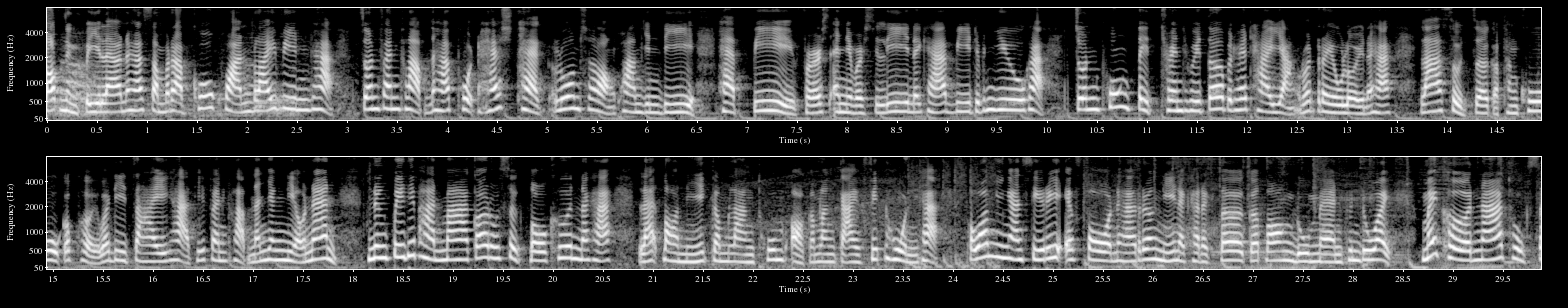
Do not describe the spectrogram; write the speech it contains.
รอบ 1 ปีแล้วนะคะสำหรับคู่ขวัญไบรท์วินค่ะ จนแฟนคลับนะคะผุดแฮชแท็กร่วมฉลองความยินดี Happy First Anniversary นะคะ BW ค่ะ จนพุ่งติดเทรนด์ทวิตเตอร์ประเทศไทยอย่างรวดเร็วเลยนะคะ ล่าสุดเจอกับทั้งคู่ก็เผยว่าดีใจค่ะ ที่แฟนคลับนั้นยังเหนียวแน่น 1 ปีที่ผ่านมาก็รู้สึกโตขึ้นนะคะ และตอนนี้กำลังทุ่มออกกำลังกายฟิตหุ่นค่ะ ราะว่ามีงานซีรีส์ F4 นะคะเรื่องนี้เนี่ยคาแรคเตอร์ก็ต้องดูแมนขึ้นด้วย ไม่เขินนะถูกแซ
